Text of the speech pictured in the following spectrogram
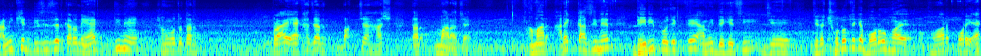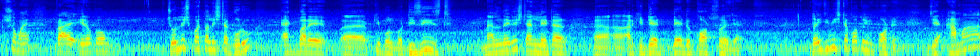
রানীক্ষেত ডিজিজের কারণে একদিনে সম্ভবত তার প্রায় এক হাজার বাচ্চা হাঁস তার মারা যায়। আমার আরেক কাজিনের ডেইরি প্রজেক্টে আমি দেখেছি যে যেটা ছোট থেকে বড় হয়, হওয়ার পরে এক সময় প্রায় এরকম চল্লিশ পঁয়তাল্লিশটা গরু একবারে কি বলব ডিজিজড ম্যালনেরিস্ট অ্যান্ড লেটার আর কি ডেড ডেড কর্পস হয়ে যায়। তো এই জিনিসটা কত ইম্পর্টেন্ট যে আমার,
